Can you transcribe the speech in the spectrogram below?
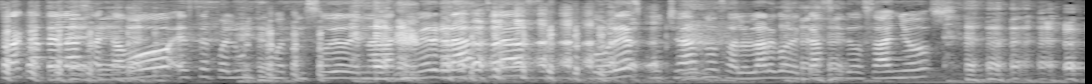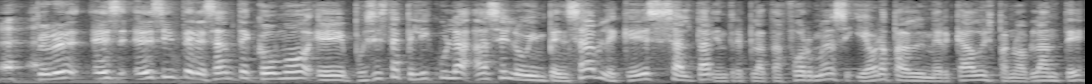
Sácatelas, se acabó. Este fue el último episodio de Nada que ver. Gracias por escucharnos a lo largo de casi dos años. Pero es, es interesante cómo eh, pues esta película hace lo impensable, que es saltar entre plataformas y ahora para el mercado hispanohablante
